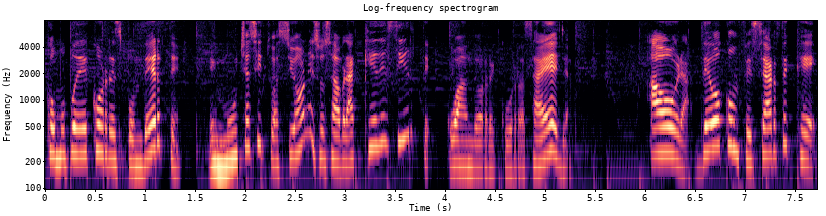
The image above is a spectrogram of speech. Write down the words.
cómo puede corresponderte en muchas situaciones o sabrá qué decirte cuando recurras a ella. Ahora, debo confesarte que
